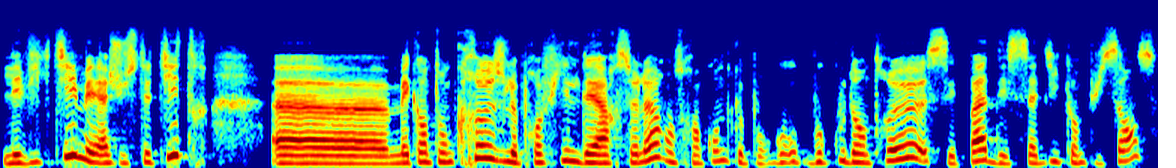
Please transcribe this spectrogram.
victimes et à juste titre. Euh, mais quand on creuse le profil des harceleurs, on se rend compte que pour beaucoup d'entre eux, ce pas des sadiques en puissance.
